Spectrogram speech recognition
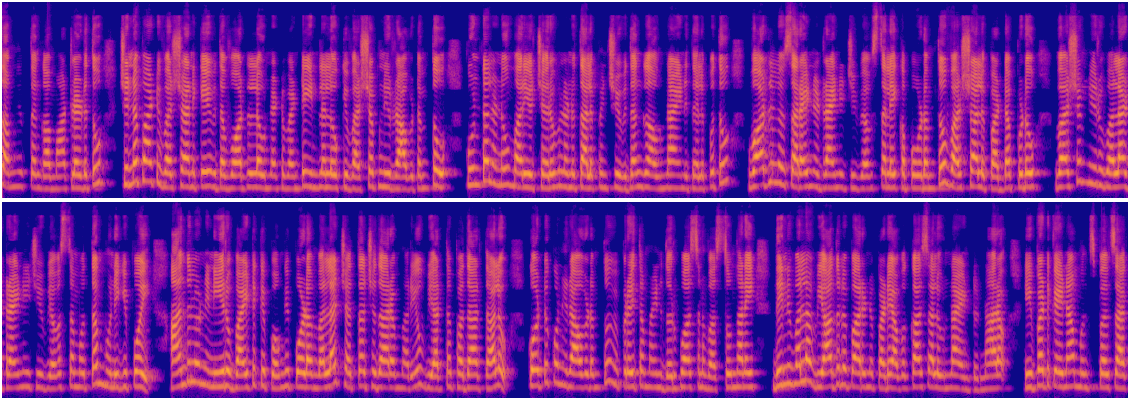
సంయుక్తంగా మాట్లాడుతూ చిన్నపాటి వర్షానికే వివిధ వార్డులలో ఉన్నటువంటి ఇండ్లలోకి వర్షపు నీరు రావడంతో కుంటలను మరియు చెరువులను తలపించే విధంగా ఉన్నాయని తెలుపుతూ వార్డులలో సరైన డ్రైనేజీ వ్యవస్థ లేకపోవడంతో వర్షాలు పడ్డప్పుడు వర్షం నీరు వల్ల డ్రైనేజీ వ్యవస్థ మొత్తం మునిగిపోయి అందులోని నీరు బయటికి పొంగిపోవడం వల్ల చెత్త చెదారం మరియు వ్యర్థ పదార్థాలు కొట్టుకుని రావడంతో విపరీతమైన దుర్వాసన వస్తుందని దీనివల్ల వ్యాధుల బారిన పడే అవకాశాలు ఉన్నాయంటున్నారు. ఇప్పటికైనా మున్సిపల్ శాఖ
